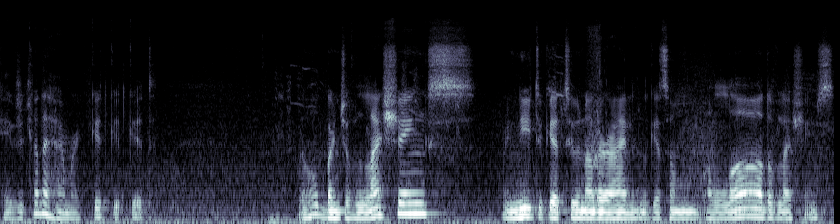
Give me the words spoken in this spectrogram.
okay, we've got a hammer. Good, good, good. A whole bunch of lashings. We need to get to another island, get some a lot of lashings.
